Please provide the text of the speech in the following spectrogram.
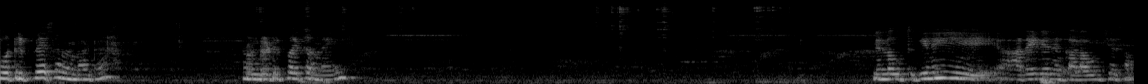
ఓ ట్రిప్ వేసాం అనమాట రెండో ట్రిప్ అయితే ఉన్నాయి. నిన్న ఉతికిని ఆరేయలేదు ఇంకా అలా ఉంచేసాం.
